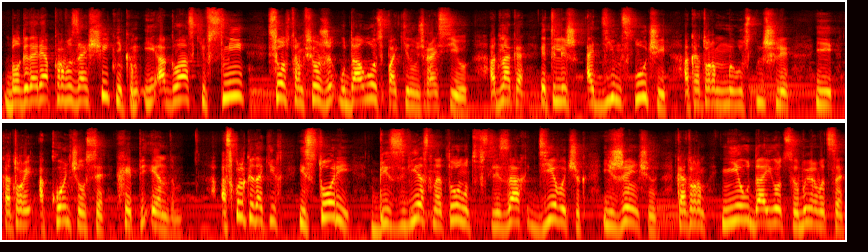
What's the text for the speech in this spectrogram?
Благодаря правозащитникам и огласке в СМИ сестрам все же удалось покинуть Россию. Однако это лишь один случай, о котором мы услышали и который окончился хэппи-эндом. А сколько таких историй безвестно тонут в слезах девочек и женщин, которым не удается вырваться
